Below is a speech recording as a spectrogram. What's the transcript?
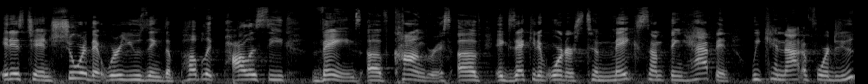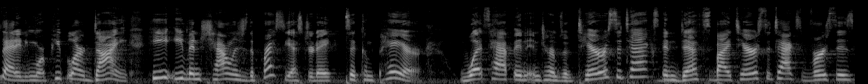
it is to ensure that we're using the public policy veins of Congress, of executive orders to make something happen. We cannot afford to do that anymore. People are dying. He even challenged the press yesterday to compare what's happened in terms of terrorist attacks and deaths by terrorist attacks versus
